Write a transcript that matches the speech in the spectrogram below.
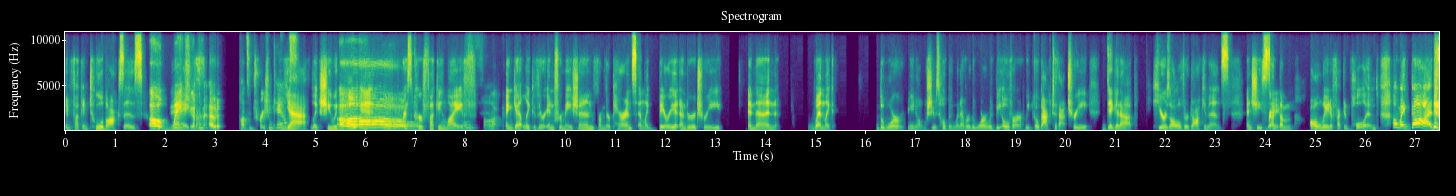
in fucking toolboxes. Oh, wait. She got them out of concentration camps. Yeah, like she would go Oh, in, risk oh. her fucking life. Fuck. and get like their information from their parents and like bury it under a tree and then when like the war you know she was hoping whenever the war would be over we'd go back to that tree dig it up here's all of their documents and she sent Right. them all the way to fucking poland oh my god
